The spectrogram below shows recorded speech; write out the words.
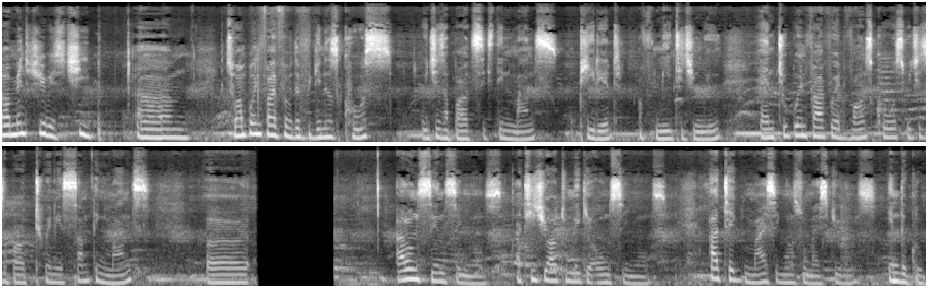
Our mentorship is cheap. Um, it's 1.5 for the beginner's course, which is about 16 months period of me teaching you, and 2.5 for advanced course, which is about 20 something months. Uh, I don't send signals. I teach you how to make your own signals. I take my signals from my students in the group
